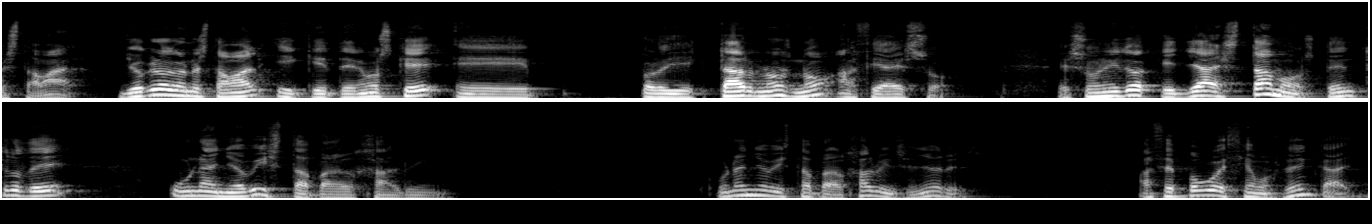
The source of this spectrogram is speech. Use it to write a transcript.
está mal. Yo creo que no está mal y que tenemos que eh, proyectarnos ¿no? hacia eso. He unido que ya estamos dentro de un año vista para el halving. Un año vista para el halving, señores. Hace poco decíamos, venga,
